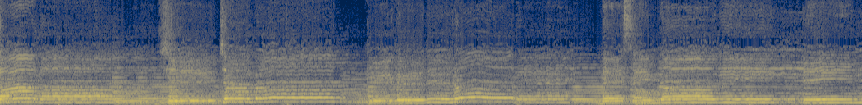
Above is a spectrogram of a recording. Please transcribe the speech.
십자가 십자가 그 그늘 아래 내 생명이 있네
